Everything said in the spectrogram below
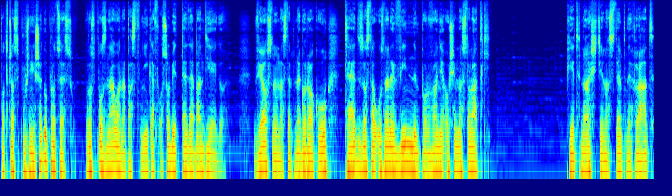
Podczas późniejszego procesu rozpoznała napastnika w osobie Teda Bandiego. Wiosną następnego roku Ted został uznany winnym porwania osiemnastolatki. 15 następnych lat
